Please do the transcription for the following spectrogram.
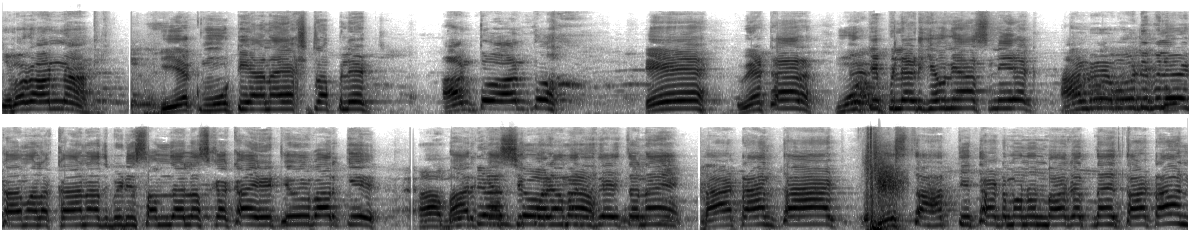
हे बघा अण्णा. एक मोठी आणा एक्स्ट्रा प्लेट आणतो आणतो. ए वेटर मोठी प्लेट घेऊन ये असली एक. आण रे मोठी तू प्लेट काय मला कानात बिडी समजायलास का? काय हे ठेवी बारकी? हा, मोठी बारक्या आणतो शिकोऱ्यामध्ये अण्णा. द्यायचं नाही. ताट आण ताट. नुसतं हत्ती ताट म्हणून भागत नाही. ताट आण.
